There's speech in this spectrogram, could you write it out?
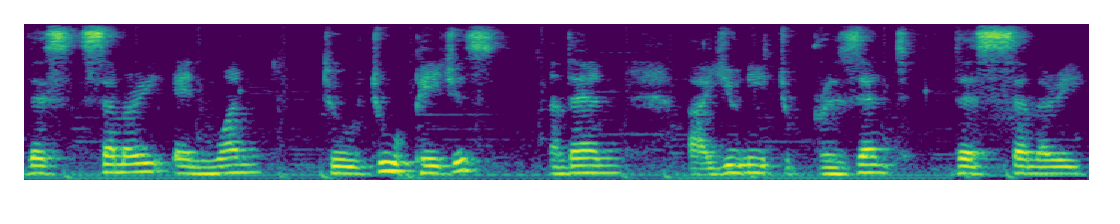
this summary in one to two pages. And then uh, you need to present this summary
